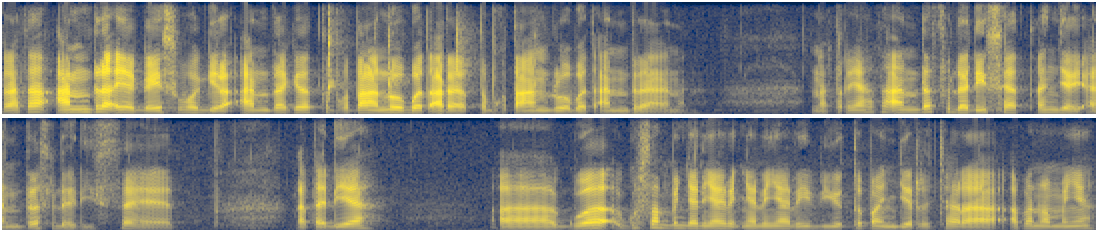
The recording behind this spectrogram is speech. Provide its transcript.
ternyata Andra ya guys. Wah gila Andra kita tepuk tangan dulu buat Andra tepuk tangan dulu buat Andra. Nah, nah ternyata Andra sudah di set anjay. Andra sudah di set kata dia uh, gue gue sampai nyari nyari nyari nyari di YouTube anjir. Cara apa namanya?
